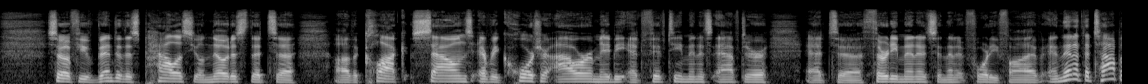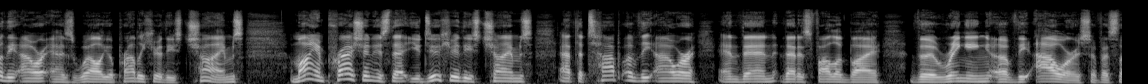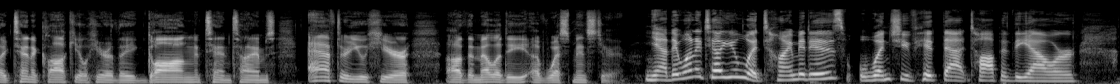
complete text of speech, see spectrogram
So, if you've been to this palace, you'll notice that uh, uh, the clock sounds every quarter hour, maybe at 15 minutes after, at uh, 30 minutes, and then at 45. And then at the top of the hour as well, you'll probably hear these chimes. My impression is that you do hear these chimes at the top of the hour, and then that is followed by the ringing of the hours. So if it's like 10 o'clock, you'll hear the gong 10 times after you hear uh, the melody of Westminster. Yeah, they want to tell you what time it is once you've hit that top of the hour.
